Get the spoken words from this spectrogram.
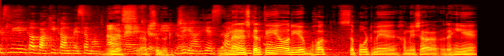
इसलिए इनका बाकी काम मैं संभाल हैं। absolutely. इनका? जी हाँ यस मैनेज करती हैं और ये बहुत सपोर्ट में हमेशा रही हैं।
